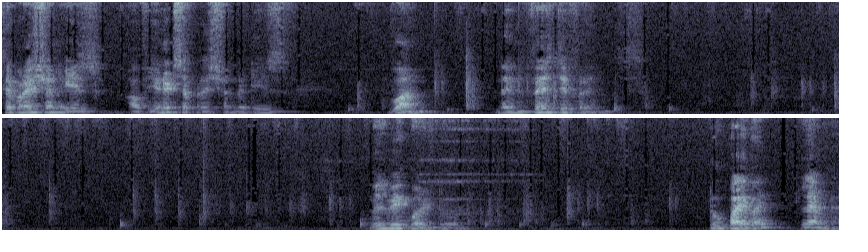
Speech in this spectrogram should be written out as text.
separation is of unit separation that is 1 then phase difference will be equal to 2 pi by lambda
